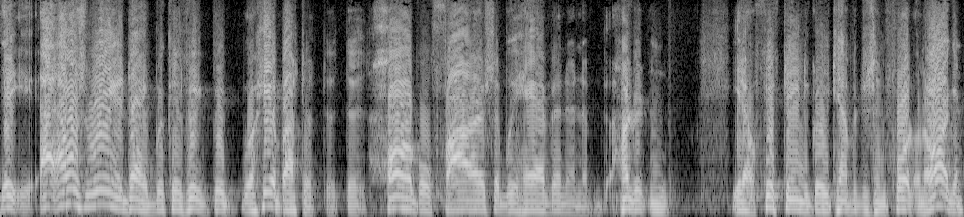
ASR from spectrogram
I, I was reading today because we, we will hear about the, the, the, horrible fires that we have in and the hundred and you know fifteen degree temperatures in Portland, Oregon,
